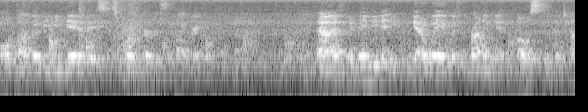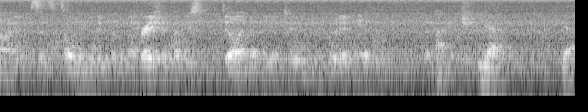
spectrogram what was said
old MongoDB databases for the purpose of migrating. Now, it, it may be that you can get away with running it most of the time, since it's only needed for the migration, but you still end up needing to include it in the package. Yeah, yeah.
